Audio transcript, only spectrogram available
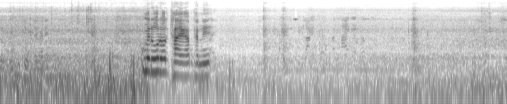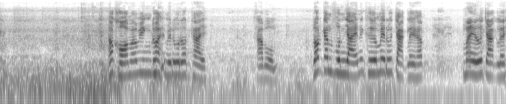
รถที่สุดเลยครับเนี่ยไม่รู้รถใครครับคันนี้หลังก็คล้ายๆกันครับเขาขอมาวิ่งด้วยไม่รู้รถใคร ครับผม รถกันฝุ่นใหญ่นี่คือไม่รู้จักเลยครับ ไม่รู้จักเลย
